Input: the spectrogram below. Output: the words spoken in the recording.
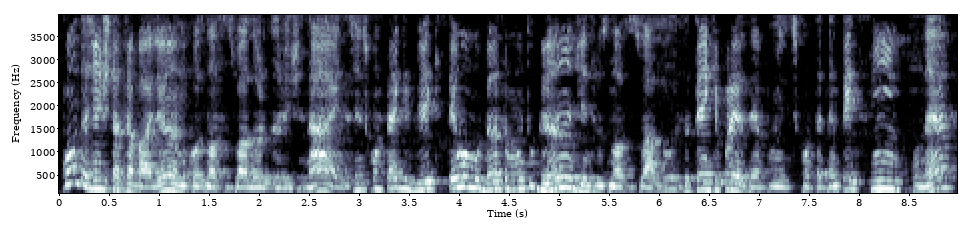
Quando a gente está trabalhando com os nossos valores originais, a gente consegue ver que tem uma mudança muito grande entre os nossos valores. Eu tenho aqui, por exemplo, um índice com 75, né?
